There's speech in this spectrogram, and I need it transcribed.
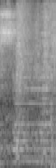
Sing.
